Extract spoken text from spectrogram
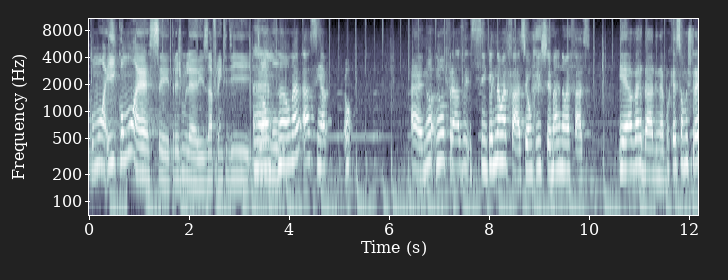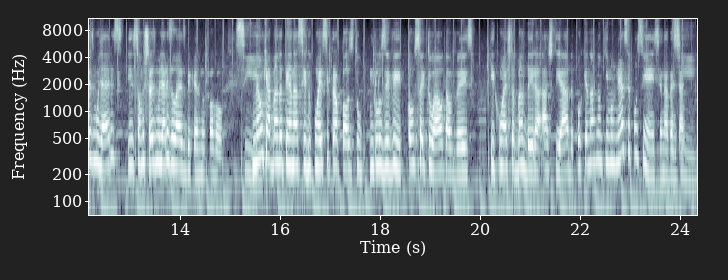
Como, e como é ser três mulheres à frente de, de é, um amor? Não, não é assim. É, numa frase simples, não é fácil. É um clichê, mas não é fácil. E é a verdade, né? Porque somos três mulheres e somos três mulheres lésbicas no forró. Sim. Não que a banda tenha nascido com esse propósito, inclusive conceitual, talvez, e com esta bandeira hasteada, porque nós não tínhamos nem essa consciência, na verdade. Sim.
